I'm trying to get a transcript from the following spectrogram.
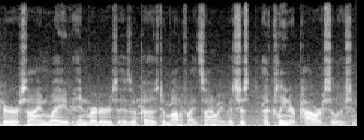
pure sine wave inverters as opposed to modified sine wave. It's just a cleaner power solution.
